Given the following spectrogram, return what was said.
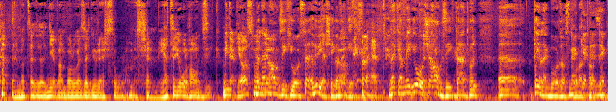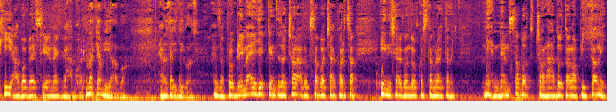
Hát nem, hát ez, nyilvánvaló ez egy üres szólam, ez semmi. Hát jól hangzik. Mindenki azt mondja... De nem hangzik jól, hülyeség az ja, egész. Lehet. Nekem még jól se hangzik, tehát hogy e, tényleg borzasztó. Neked ezek hiába beszélnek, Gábor. Nekem hiába. Hát ez, ez így igaz. Ez a probléma. Egyébként ez a családok szabadságharca, én is elgondolkoztam rajta, hogy miért nem szabad családot alapítani?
